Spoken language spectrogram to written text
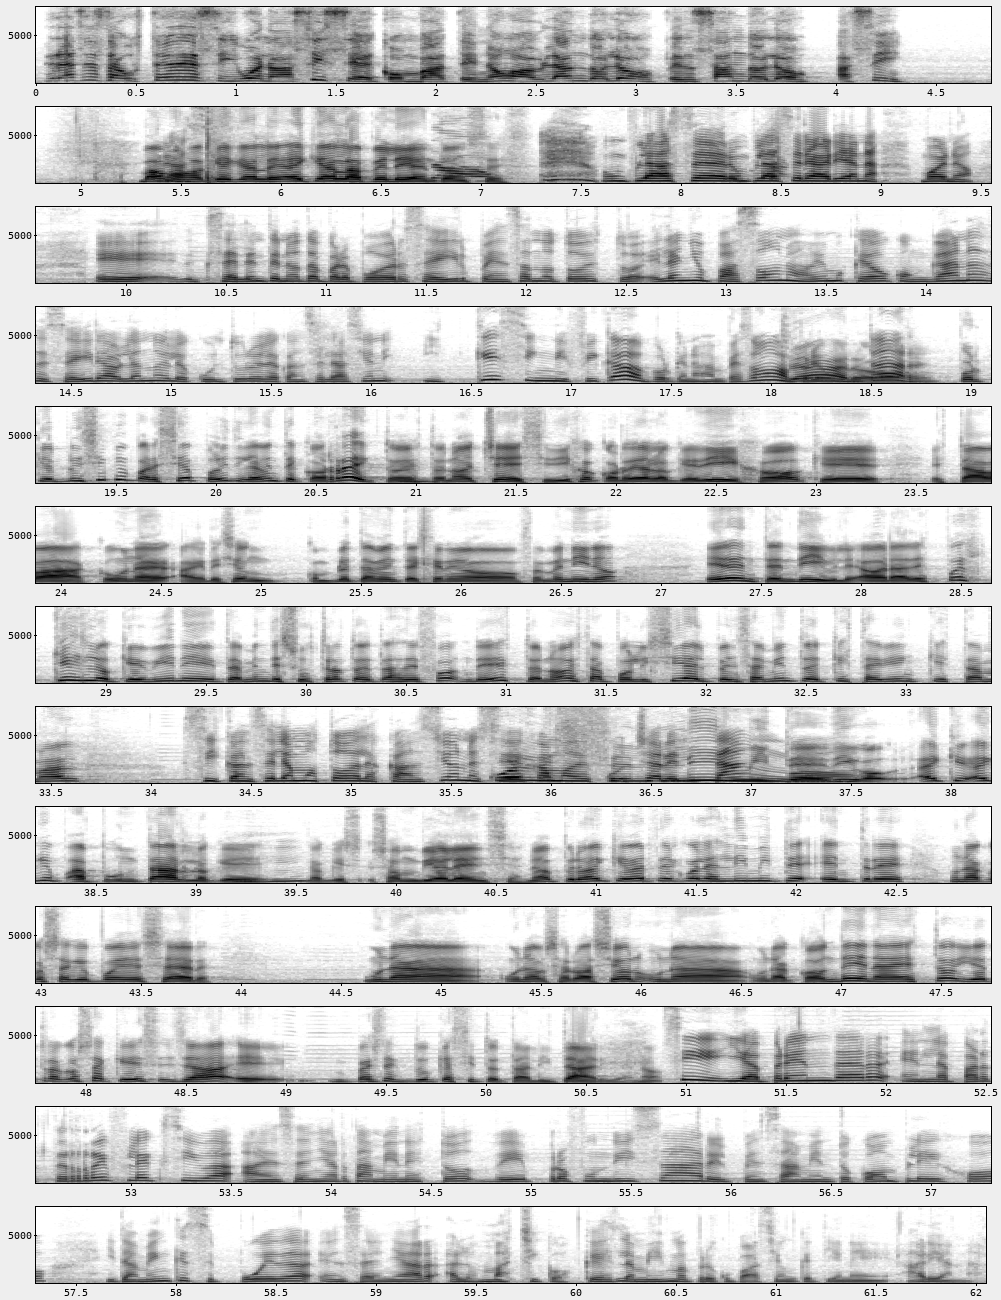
Gracias a ustedes y bueno, así se combate, ¿no? Hablándolo, pensándolo, así. Vamos, a que darle, hay que dar la pelea entonces. un placer, un placer, Ariana. Bueno, eh, excelente nota para poder seguir pensando todo esto. El año pasado nos habíamos quedado con ganas de seguir hablando de la cultura de la cancelación y qué significaba, porque nos empezamos a preguntar. Porque al principio parecía políticamente correcto esto, mm. ¿no? Che, si dijo Cordea lo que dijo, que estaba con una agresión completamente del género femenino, era entendible. Ahora, después, ¿qué es lo que viene también de sustrato detrás de, de esto, no? Esta policía del pensamiento de qué está bien, qué está mal si cancelamos todas las canciones, si dejamos de escuchar el, tango. Digo, hay que, hay que apuntar lo que, lo que son violencias, ¿no? Pero hay que ver cuál es el límite entre una cosa que puede ser una, una observación, una, una, condena a esto y otra cosa que es ya, eh, me parece que casi totalitaria, ¿no? Sí, y aprender en la parte reflexiva a enseñar también esto de profundizar el pensamiento complejo y también que se pueda enseñar a los más chicos, que es la misma preocupación que tiene Ariana.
